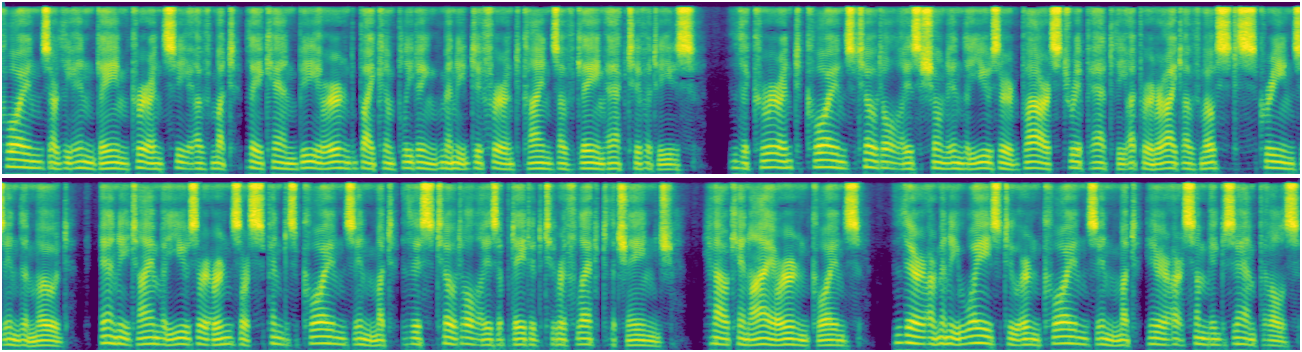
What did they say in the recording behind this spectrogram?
Coins are the in game currency of MUT. They can be earned by completing many different kinds of game activities. The current coins total is shown in the user bar strip at the upper right of most screens in the mode. Anytime a user earns or spends coins in MUT, this total is updated to reflect the change. How can I earn coins? There are many ways to earn coins in MUT. Here are some examples.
